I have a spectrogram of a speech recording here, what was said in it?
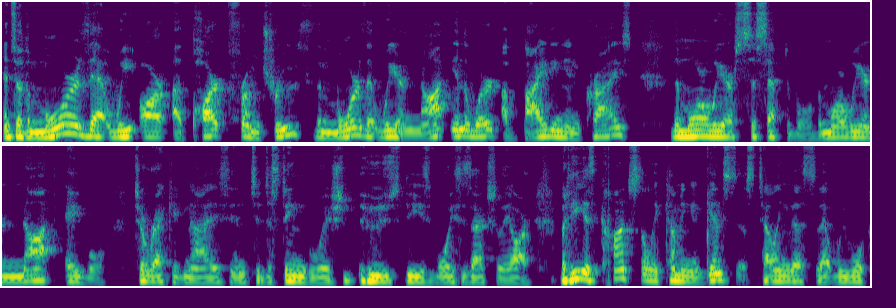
And so the more that we are apart from truth, the more that we are not in the word abiding in Christ, the more we are susceptible, the more we are not able to recognize and to distinguish whose these voices actually are. But he is constantly coming against us, telling us that we will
